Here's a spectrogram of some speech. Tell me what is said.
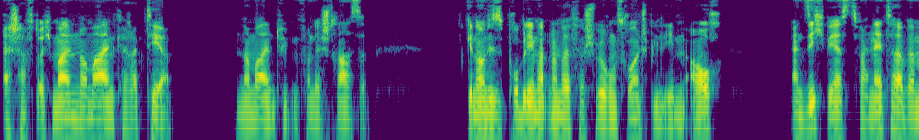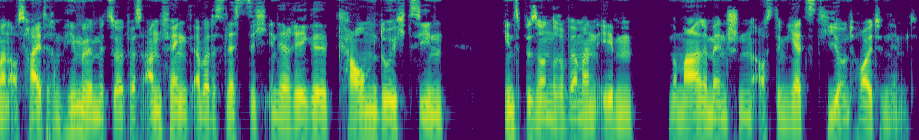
erschafft euch mal einen normalen Charakter, einen normalen Typen von der Straße. Genau dieses Problem hat man bei Verschwörungsrollenspiel eben auch. An sich wäre es zwar netter, wenn man aus heiterem Himmel mit so etwas anfängt, aber das lässt sich in der Regel kaum durchziehen, insbesondere wenn man eben normale Menschen aus dem Jetzt, hier und heute nimmt.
